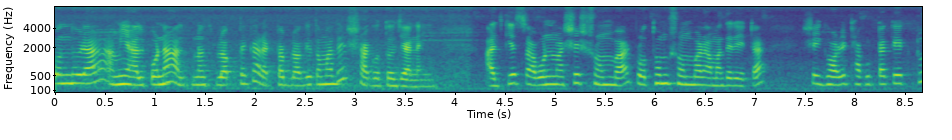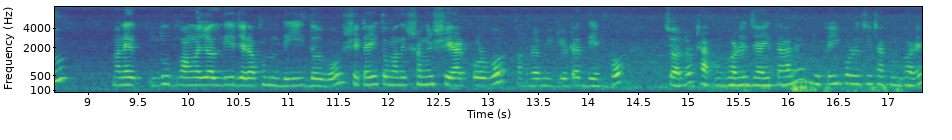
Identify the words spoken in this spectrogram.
বন্ধুরা, আমি আলপনা, আলপনাস ব্লগ থেকে আর একটা ব্লগে তোমাদের স্বাগত জানাই। আজকে শ্রাবণ মাসের সোমবার, প্রথম সোমবার আমাদের এটা। সেই ঘরে ঠাকুরটাকে একটু মানে দুধ গঙ্গা জল দিয়ে যেরকম দিই দেবো, সেটাই তোমাদের সঙ্গে শেয়ার করব। তোমরা ভিডিওটা দেখো। চলো ঠাকুর ঘরে যাই তাহলে। ঢুকেই পড়েছি ঠাকুর ঘরে।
